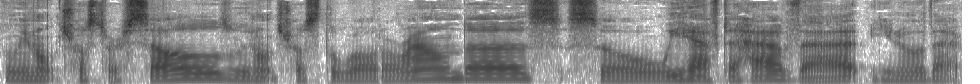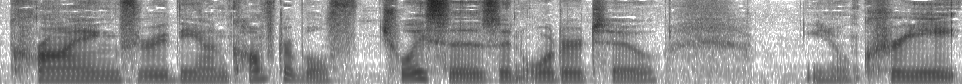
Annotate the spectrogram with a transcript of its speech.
We don't trust ourselves. We don't trust the world around us. So we have to have that, you know, that crying through the uncomfortable choices in order to, you know, create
